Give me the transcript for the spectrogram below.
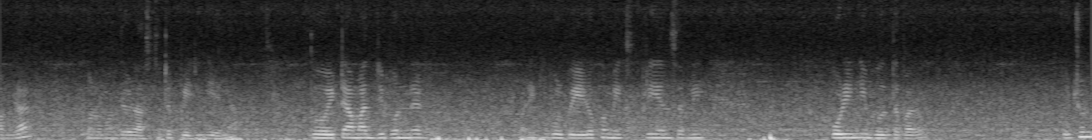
আমরা কোনো মধ্যে রাস্তাটা পেরিয়ে এলাম। তো এটা আমার জীবনের মানে কী বলব, এরকম এক্সপিরিয়েন্স আমি করিনি বলতে পারো। প্রচণ্ড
